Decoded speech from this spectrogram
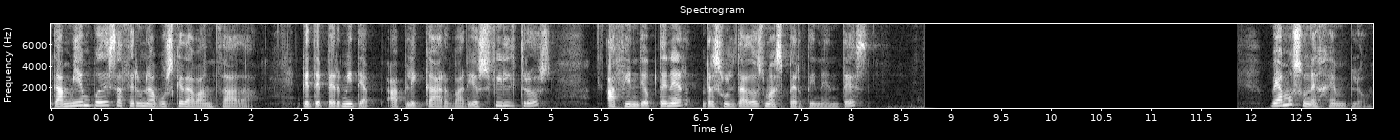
También puedes hacer una búsqueda avanzada, que te permite aplicar varios filtros a fin de obtener resultados más pertinentes. Veamos un ejemplo.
